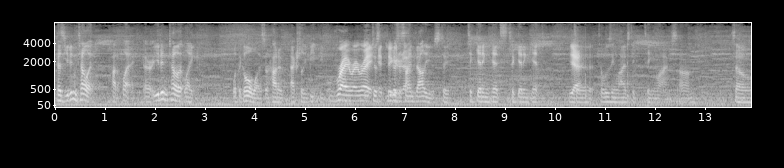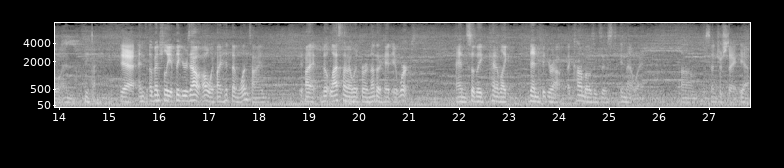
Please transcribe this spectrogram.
Because you didn't tell it how to play, or you didn't tell it like what the goal was or how to actually beat people. Right. Right. Right. It just, it you just assigned values to to getting hits, to getting hit, Yeah. to, to losing lives, to taking lives. Um, so and Yeah. and eventually it figures out, oh, if I hit them one time, if I the last time I went for another hit, it worked. And so they kind of like then figure out that combos exist in that way. Um, That's interesting. yeah.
